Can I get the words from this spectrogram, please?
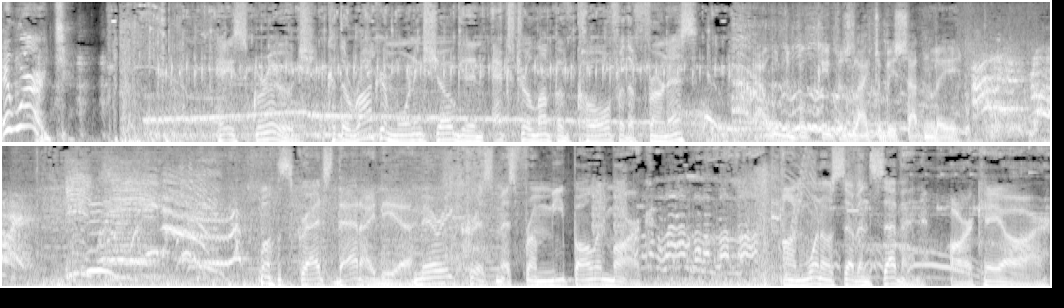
It worked. Hey Scrooge, could the Rocker Morning Show get an extra lump of coal for the furnace? How would the bookkeepers like to be suddenly scratch that idea. Merry Christmas from Meatball and Mark on 1077 RKR.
